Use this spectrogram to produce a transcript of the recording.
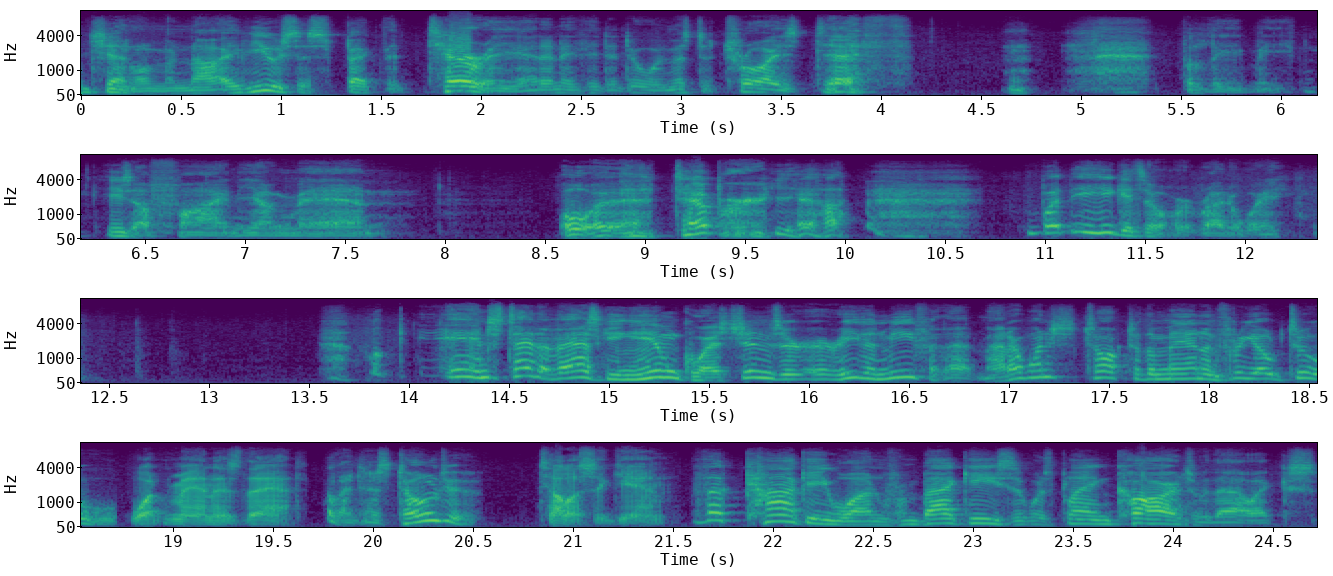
gentlemen, now, if you suspect that Terry had anything to do with Mr. Troy's death, believe me, he's a fine young man. Oh, uh, temper, yeah. But he gets over it right away. Look, instead of asking him questions, or, or even me for that matter, why don't you talk to the man in 302? What man is that? Well, I just told you. Tell us again. The cocky one from back east that was playing cards with Alex.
